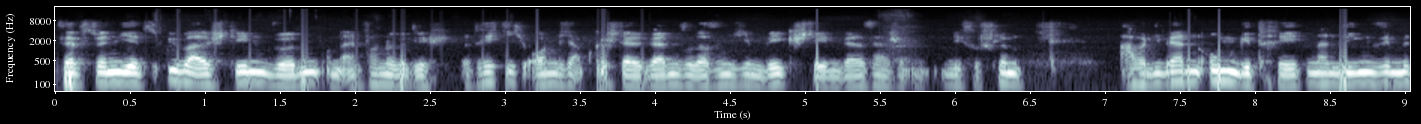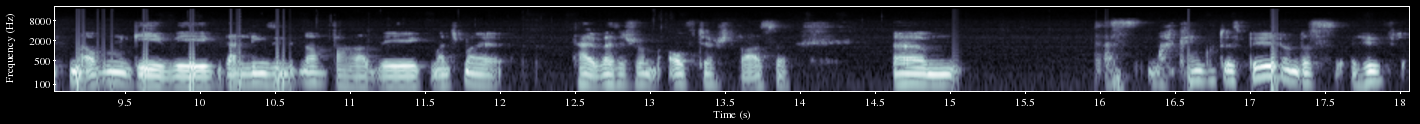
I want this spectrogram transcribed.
selbst wenn die jetzt überall stehen würden und einfach nur wirklich richtig ordentlich abgestellt werden, sodass sie nicht im Weg stehen, wäre das ja schon nicht so schlimm. Aber die werden umgetreten, dann liegen sie mitten auf dem Gehweg, dann liegen sie mitten auf dem Fahrradweg, manchmal teilweise schon auf der Straße. Ähm, das macht kein gutes Bild und das hilft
